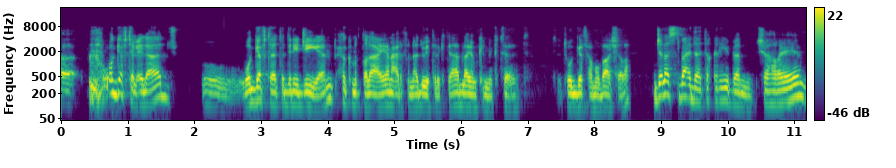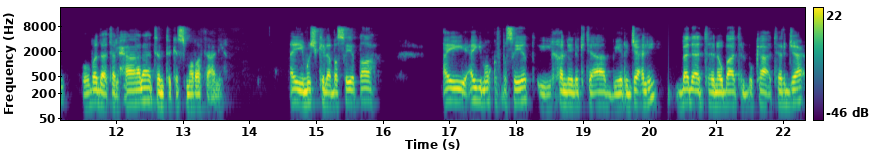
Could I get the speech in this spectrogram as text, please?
وقفت العلاج ووقفتها تدريجيا بحكم اطلاعي. أنا أعرف أن أدوية الاكتئاب لا يمكن انك توقفها مباشرة. جلست بعدها تقريبا شهرين وبدأت الحالة تنتكس مرة ثانية. أي مشكلة بسيطة أي أي موقف بسيط يخلي الاكتئاب يرجع لي. بدأت نوبات البكاء ترجع.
